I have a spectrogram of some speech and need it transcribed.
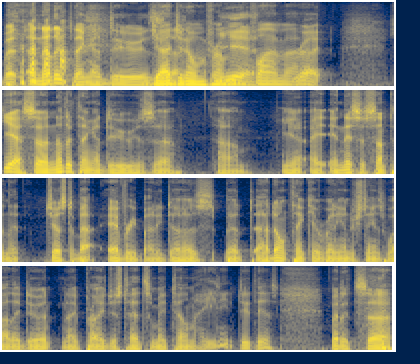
But another thing I do is Judging uh, them from yeah, flying by. Right. Yeah. So another thing I do is, uh, um, yeah, I, and this is something that just about everybody does, but I don't think everybody understands why they do it. They probably just had somebody tell them, "Hey, you need to do this," but it's uh,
